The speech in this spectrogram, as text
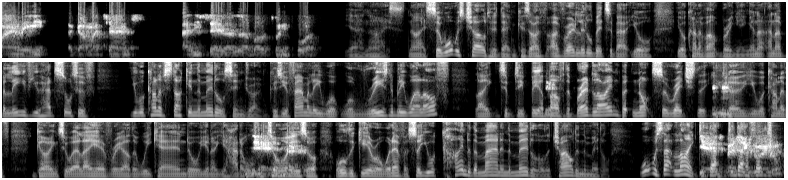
finally I got my chance. As you said, I was about 24. Yeah, nice, nice. So, what was childhood then? Because I've I've read little bits about your your kind of upbringing, and I, and I believe you had sort of you were kind of stuck in the middle syndrome because your family were, were reasonably well off, like to, to be above yeah. the breadline, but not so rich that you mm-hmm. know you were kind of going to LA every other weekend, or you know you had all yeah, the toys yeah. or all the gear or whatever. So you were kind of the man in the middle or the child in the middle. What was that like? Did that did that affect you? Up,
